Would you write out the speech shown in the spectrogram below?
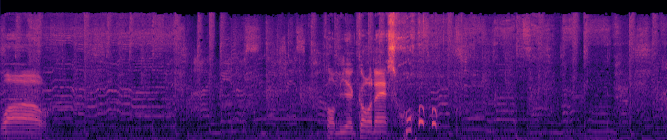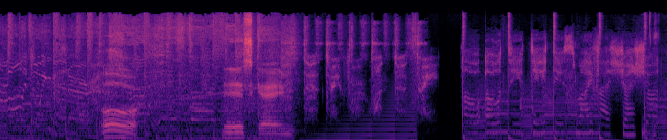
Wow. Call me a goddess. oh, this game. TT, this is my fashion. Shut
